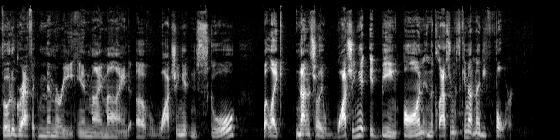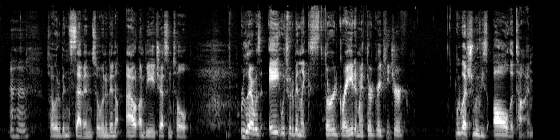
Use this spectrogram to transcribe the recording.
photographic memory in my mind of watching it in school, but like not necessarily watching it, it being on in the classroom because it came out in 94. uh huh. So I would have been seven. So it would have been out on VHS until really I was eight, which would have been like third grade. And my third grade teacher, we watched movies all the time.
